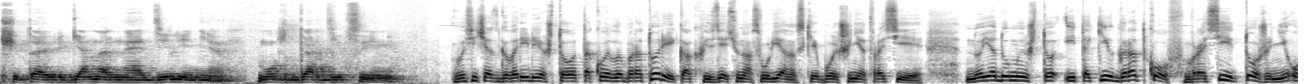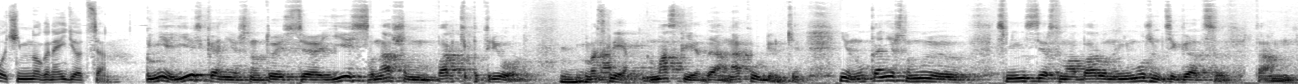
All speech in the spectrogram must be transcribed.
считаю, региональное отделение может гордиться ими. Вы сейчас говорили, что такой лаборатории, как здесь у нас в Ульяновске, больше нет в России. Но я думаю, что и таких городков в России тоже не очень много найдется. Не, есть, конечно. То есть э, есть в нашем парке Патриот. В Москве? На, в Москве, да, на Кубинке. Не, ну, конечно, мы с Министерством обороны не можем тягаться. Там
